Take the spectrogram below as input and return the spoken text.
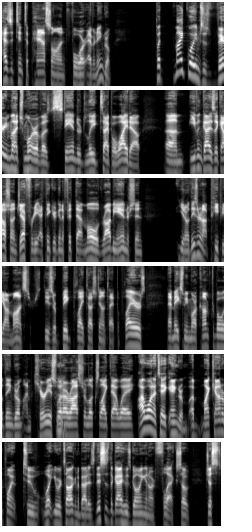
hesitant to pass on for Evan Engram. But Mike Williams is very much more of a standard league type of wideout. Um, even guys like Alshon Jeffery, I think are going to fit that mold. Robby Anderson, you know, these are not PPR monsters. These are big play touchdown type of players. That makes me more comfortable with Engram. I'm curious what our roster looks like that way. I want to take Engram. Uh, my counterpoint to what you were talking about is this is the guy who's going in our flex. So just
